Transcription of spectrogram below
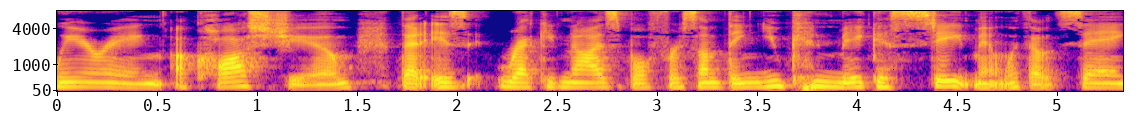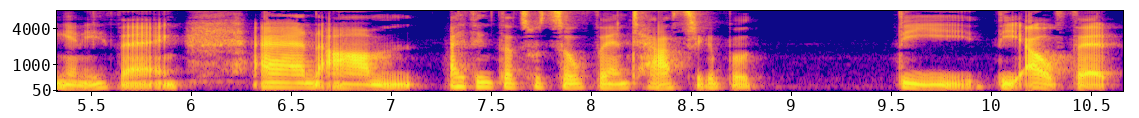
wearing a costume that is recognizable for something, you can make a statement without saying anything. And, um, I think that's what's so fantastic about the the outfit,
